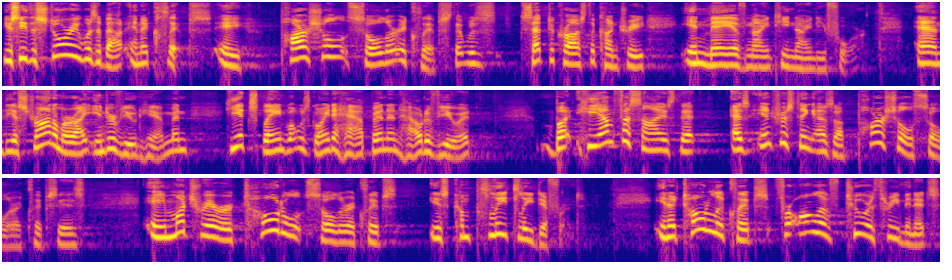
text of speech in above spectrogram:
You see, the story was about an eclipse, a partial solar eclipse that was set to cross the country in May of 1994. And the astronomer, I interviewed him, and he explained what was going to happen and how to view it. But he emphasized that as interesting as a partial solar eclipse is, a much rarer total solar eclipse is completely different. In a total eclipse, for all of two or three minutes,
